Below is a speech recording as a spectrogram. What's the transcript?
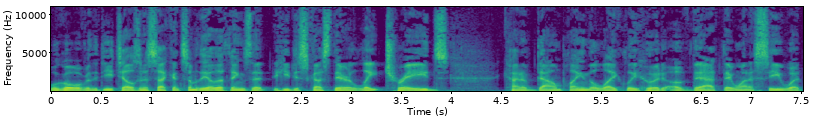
We'll go over the details in a second. Some of the other things that he discussed there, late trades, kind of downplaying the likelihood of that. They want to see what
